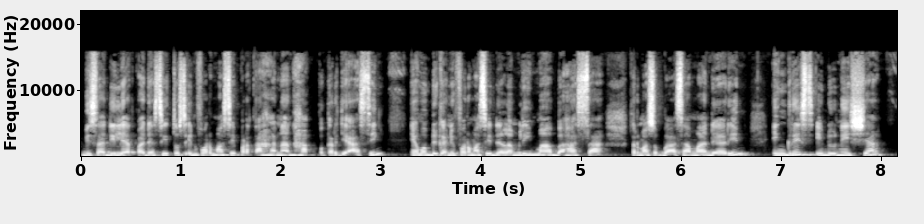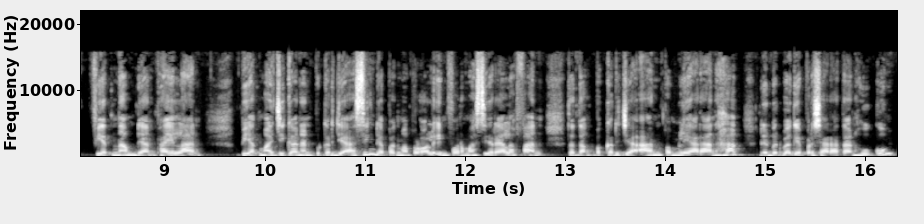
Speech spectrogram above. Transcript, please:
bisa dilihat pada situs informasi pertahanan hak pekerja asing yang memberikan informasi dalam lima bahasa, termasuk bahasa Mandarin, Inggris, Indonesia, Vietnam, dan Thailand. Pihak majikan dan pekerja asing dapat memperoleh informasi relevan tentang pekerjaan, pemeliharaan hak, dan berbagai persyaratan hukum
